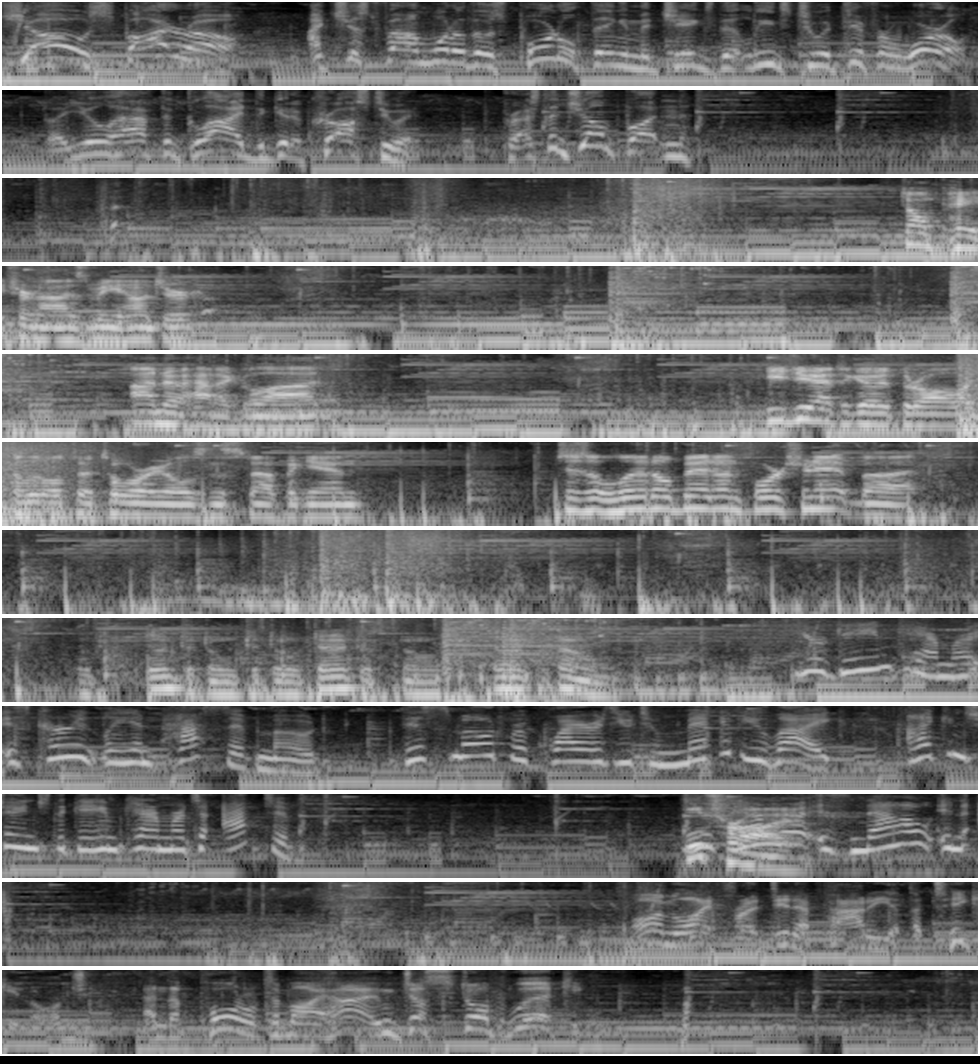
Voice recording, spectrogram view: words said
Yo, Spyro! I just found one of those portal thing in the jigs that leads to a different world, but you'll have to glide to get across to it. Press the jump button. Don't patronize me, Hunter. I know how to glide. You do have to go through all like the little tutorials and stuff again. Which is a little bit unfortunate, but... Your game camera is currently in passive mode. This mode requires you to make if you like. I can change the game camera to active. We'll Your try. Camera is now in I'm late for a dinner party at the Tiki Lodge, and the portal to my home just stopped working.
